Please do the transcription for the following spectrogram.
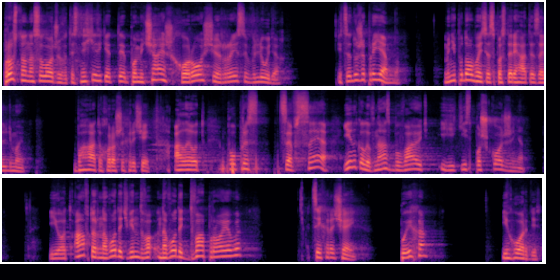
просто насолоджуватись, наскільки ти помічаєш хороші риси в людях. І це дуже приємно. Мені подобається спостерігати за людьми. Багато хороших речей. Але от, попри це все, інколи в нас бувають і якісь пошкодження. І от автор наводить, він два, наводить два прояви цих речей пиха і гордість.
